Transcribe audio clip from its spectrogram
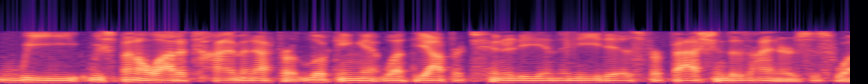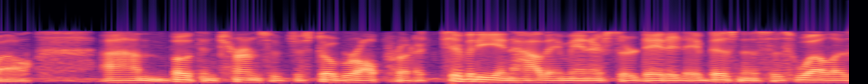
we we spent a lot of time and effort looking at what the opportunity and the need is for fashion designers as well, um, both in terms of just overall productivity and how they manage their day-to-day business, as well as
